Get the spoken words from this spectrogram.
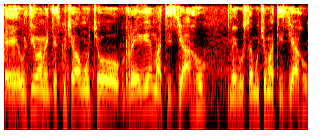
eh, últimamente he escuchado mucho reggae, Matiz Yahoo, me gusta mucho Matiz Yahoo.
